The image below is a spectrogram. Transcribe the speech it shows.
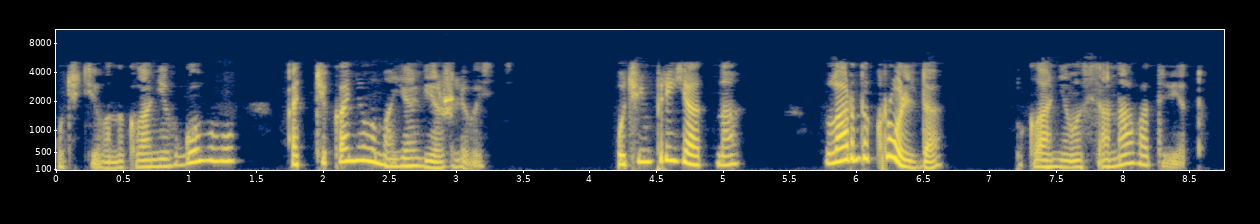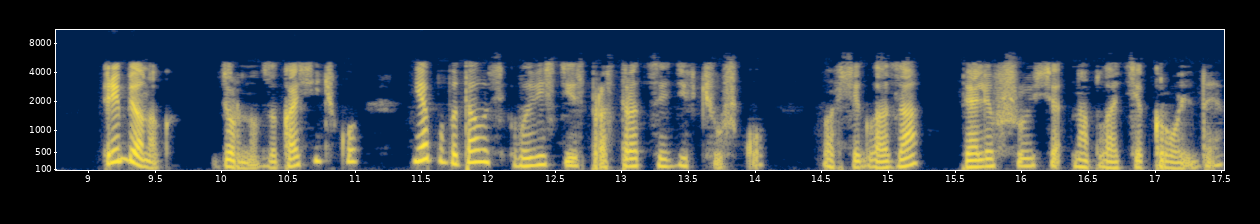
учтиво наклонив голову, отчеканила моя вежливость. Очень приятно. Ларда Крольда, поклонилась она в ответ. Ребенок, дернув за косичку, я попыталась вывести из прострации девчушку, во все глаза пялившуюся на платье Крольды.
